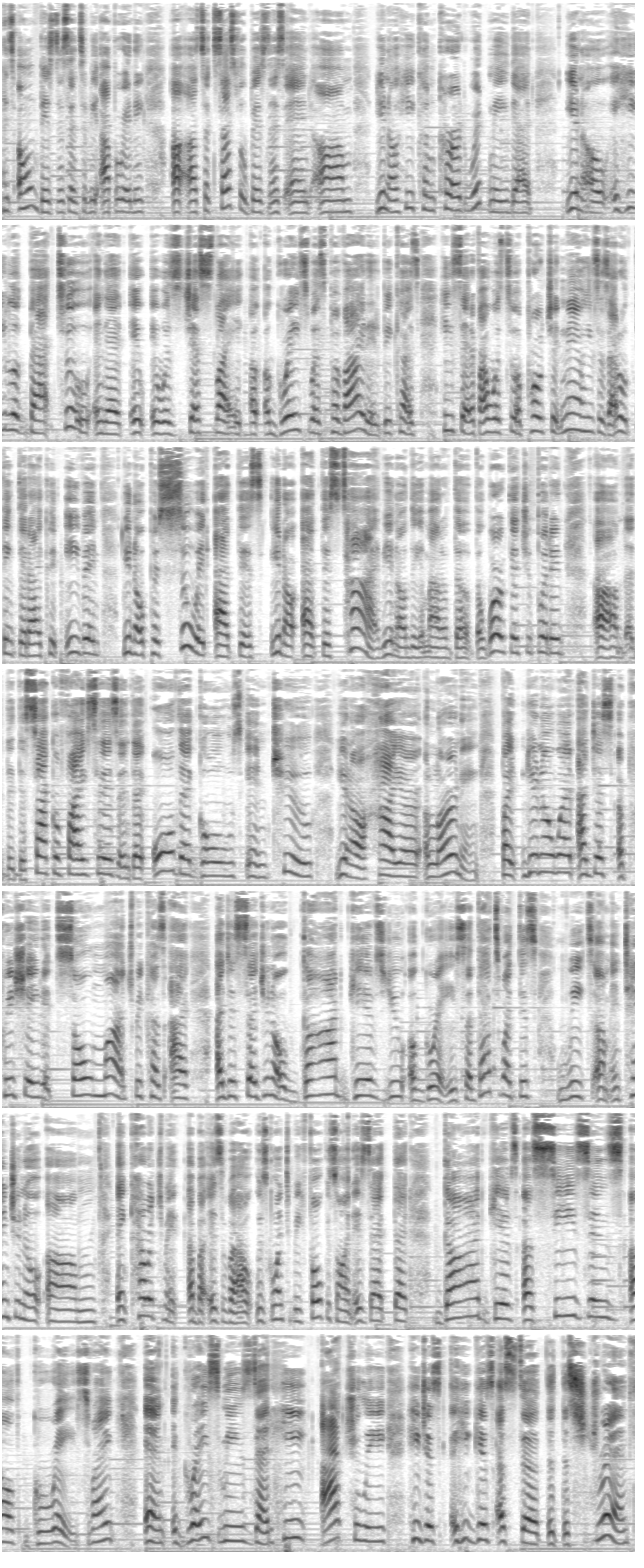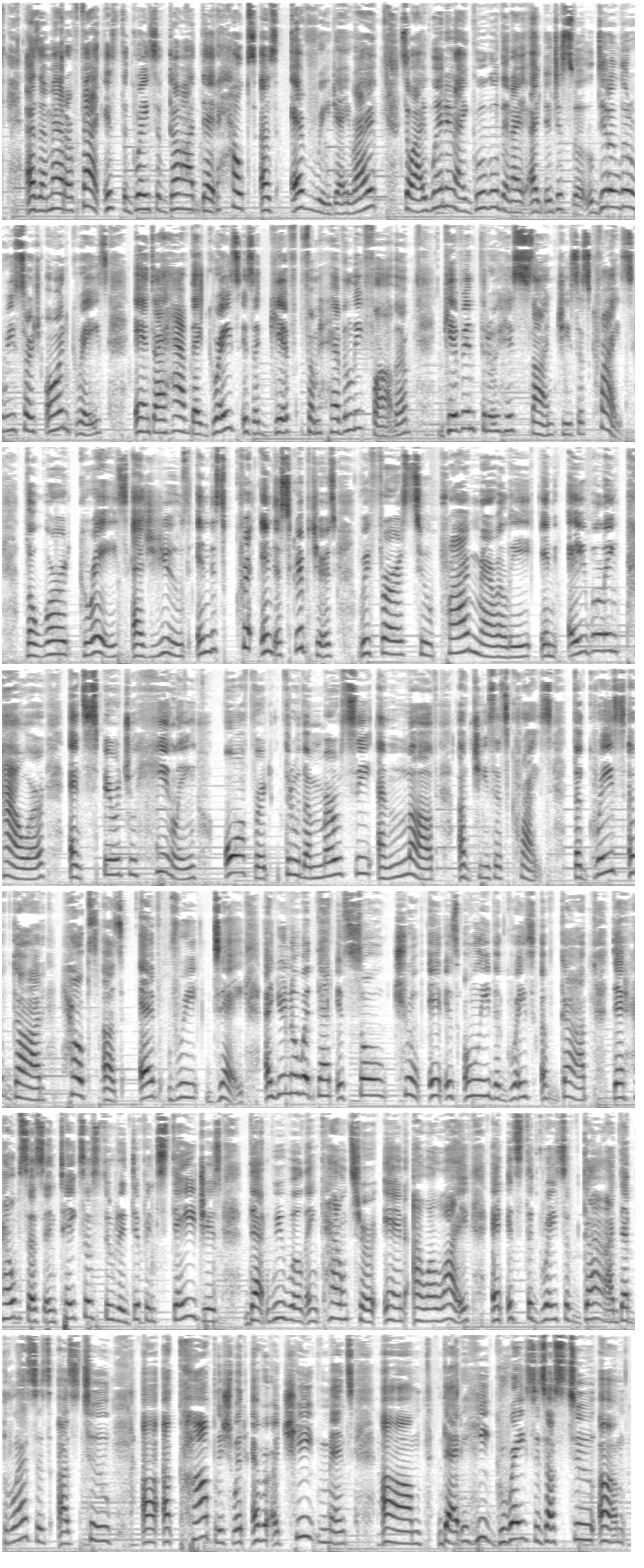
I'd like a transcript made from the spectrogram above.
his own business and to be operating a, a successful business. And, um, you know, he concurred with me that you know, he looked back too, and that it, it was just like a, a, grace was provided because he said, if I was to approach it now, he says, I don't think that I could even, you know, pursue it at this, you know, at this time. You know, the amount of the, the work that you put in, um, the, the sacrifices, and that all that goes into, you know, higher learning. But you know what? I just appreciate it so much because I, I just said, you know, God gives you a grace. So that's what this week's um, intentional um, encouragement about is about is going to be focused on is that that God gives us seasons of grace, right? And grace means that He actually He just He gives us the, the the strength. As a matter of fact, it's the grace of God that helps us every day, right? So I went and I googled and I, I just did a little research on grace, and I have that grace is a gift gift from Heavenly Father given through His Son, Jesus Christ. The word grace, as used in the, in the scriptures, refers to primarily enabling power and spiritual healing offered through the mercy and love of Jesus Christ. The grace of God helps us every day. And you know what? That is so true. It is only the grace of God that helps us and takes us through the different stages that we will encounter in our life. And it's the grace of God that blesses us to uh, accomplish whatever achievements um, that He graces us to um,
